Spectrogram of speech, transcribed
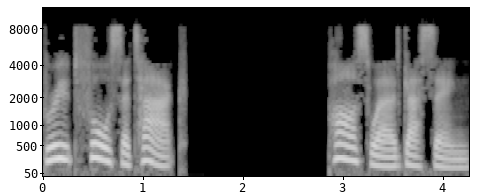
Brute force attack Password guessing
